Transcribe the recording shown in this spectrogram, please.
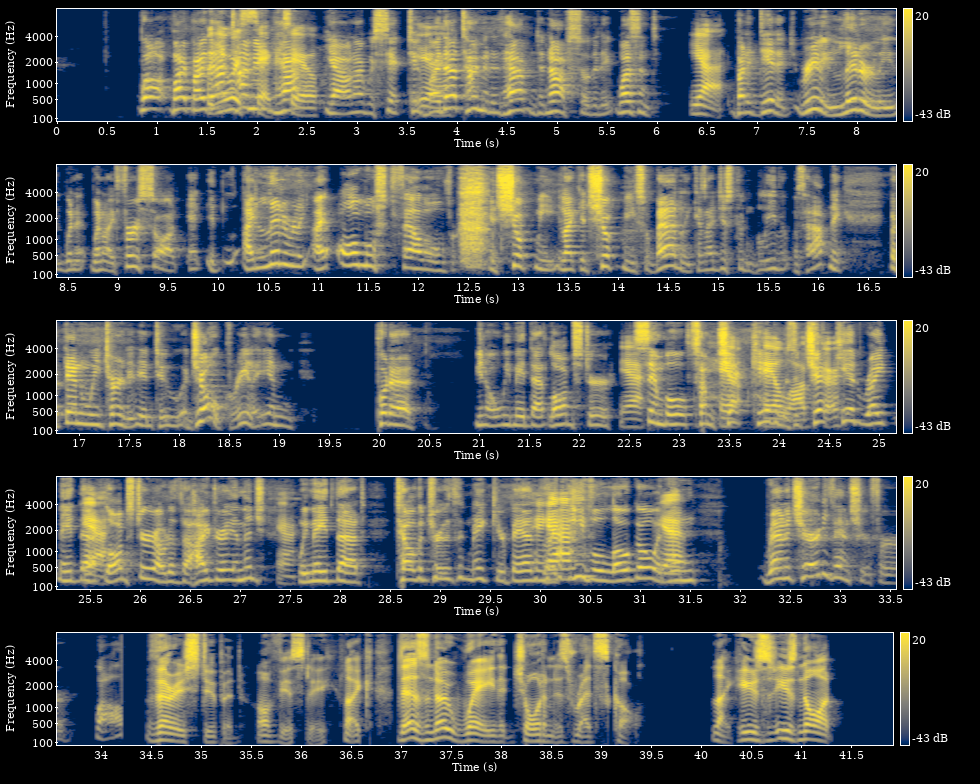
Well, by, by But that time it had too. Yeah, and I was sick too. Yeah. By that time it had happened enough so that it wasn't Yeah. but it did it really literally when it, when I first saw it, it, it I literally I almost fell over. It shook me like it shook me so badly because I just couldn't believe it was happening. But then we turned it into a joke really and put a you know we made that lobster Yeah. symbol. Some Hail- Czech kid it hail was a Czech kid right made that Yeah. lobster out of the Hydra image. Yeah. We made that tell the truth and make your bed Yeah. like evil logo and Yeah. then ran a charity venture for well Very stupid, obviously. Like, there's no way that Jordan is Red Skull. Like, he's he's not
